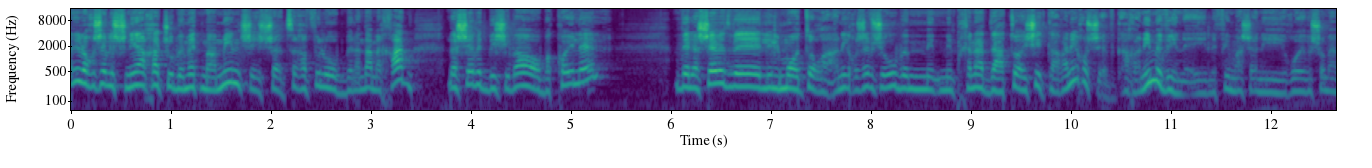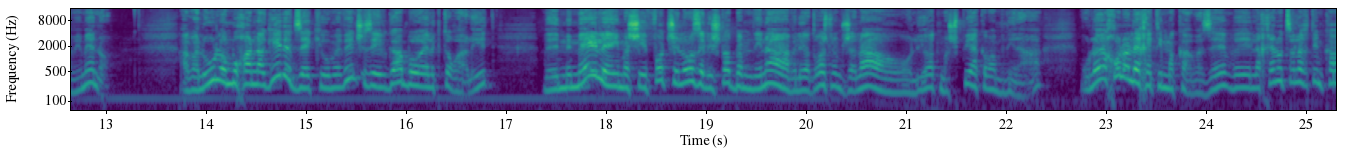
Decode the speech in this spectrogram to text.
אני לא חושב לשנייה אחת שהוא באמת מאמין שצריך אפילו בן אדם אחד לשבת בישיבה או בכולל ולשבת וללמוד תורה. אני חושב שהוא מבחינת דעתו האישית, ככה אני חושב, ככה אני מבין, לפי מה שאני רואה ושומע ממנו. אבל הוא לא מוכן להגיד את זה, כי הוא מבין שזה יפגע בו אלקטורלית, וממילא אם השאיפות שלו זה לשלוט במדינה ולהיות ראש ממשלה או להיות משפיע כמה במדינה, הוא לא יכול ללכת עם הקו הזה, ולכן הוא צריך ללכת עם קו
